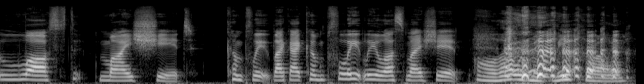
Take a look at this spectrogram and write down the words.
lost my shit. Complete like I completely lost my shit. oh, that would make me cry.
